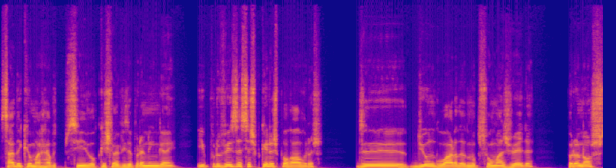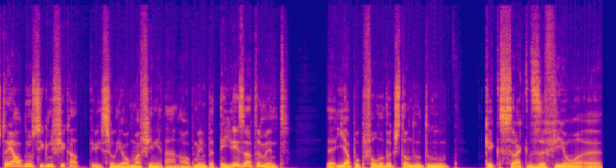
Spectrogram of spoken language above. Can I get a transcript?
sai daqui o mais rápido possível, que isto não é vida para ninguém, e por vezes essas pequenas palavras de, de um guarda, de uma pessoa mais velha, para nós tem algum significado. Isso ali alguma afinidade, alguma empatia. Exatamente. Eh, e há pouco falou da questão do, do que é que será que desafiam a,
